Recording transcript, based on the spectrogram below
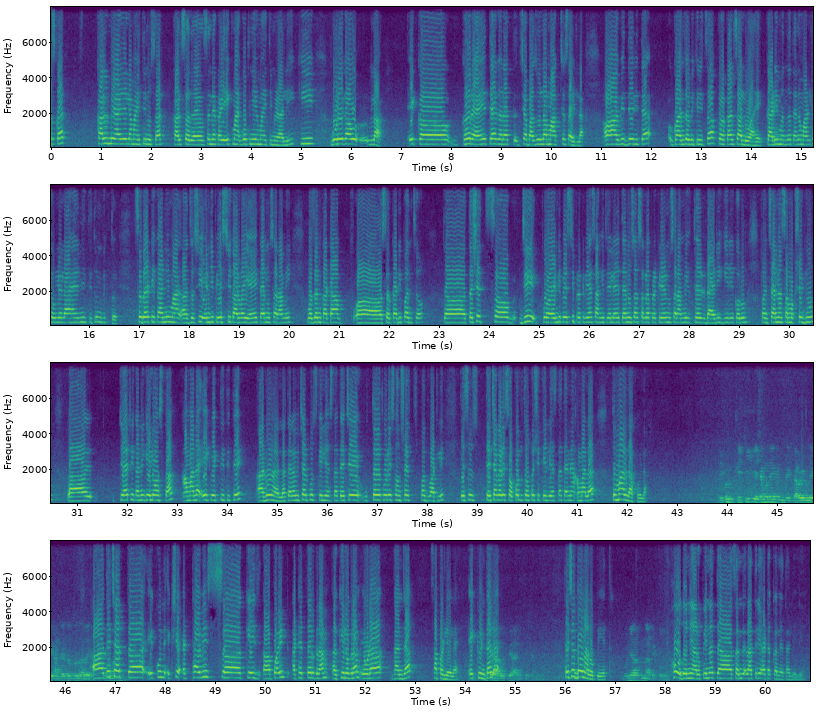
नमस्कार. काल मिळालेल्या माहितीनुसार काल स- संध्याकाळी एक मा गोपनीय माहिती मिळाली की गोळेगावला एक घर आहे. त्या घराच्या बाजूला मागच्या साईडला अवैधरित्या गांजा विक्रीचा प्रकार चालू आहे. गाडीमधनं त्यानं माल ठेवलेला आहे आणि तिथून विकतोय. सदर ठिकाणी मा जशी एन डी पी एसची कारवाई आहे त्यानुसार आम्ही वजन काटा सरकारी पंच तसेच जी एन टी पी एसची प्रक्रिया सांगितलेली आहे त्यानुसार सगळ्या प्रक्रियेनुसार आम्ही इथे डायरीगिरी करून पंचांना समक्ष घेऊन त्या ठिकाणी गेलो असता आम्हाला एक व्यक्ती तिथे आढळून आला. त्याला विचारपूस केली असता. त्याचे उत्तर थोडे संशयास्पद वाटली. तसेच त्याच्याकडे सखोल चौकशी केली असता. त्याने आम्हाला तो माल दाखवला. एकूण किती याच्यामध्ये म्हणजे कारवाईमध्ये गांजाचा तो झालाय? अ, त्याच्यात एकूण एकशे अठ्ठावीस के पॉईंट अठ्याहत्तर ग्राम किलोग्राम एवढा गांजा सापडलेला आहे. एक क्विंटल किती आरोपी आहेत त्याच्यामध्ये. त्याच्यात दोन आरोपी आहेत. दोन्ही आरोपींना अटक केली. हो दोन्ही आरोपींना त्या संध्या रात्री अटक करण्यात आलेली आहे.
